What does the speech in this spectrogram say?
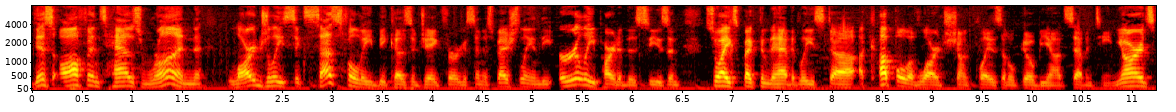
this offense has run largely successfully because of Jake Ferguson, especially in the early part of this season. So I expect them to have at least uh, a couple of large chunk plays that'll go beyond 17 yards.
